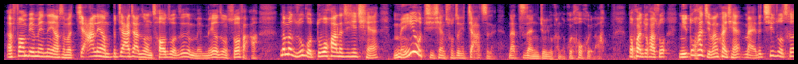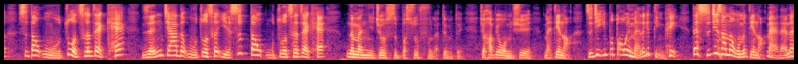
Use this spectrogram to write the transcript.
呃方。便面那样什么加量不加价这种操作，这个没没有这种说法啊。那么如果多花了这些钱，没有体现出这个价值来，那自然你就有可能会后悔了啊。那换句话说，你多花几万块钱买的七座车是当五座车在开，人家的五座车也是当五座车在开，那么你就是不舒服了，对不对？就好比我们去买电脑，直接一步到位买了个顶配，但实际上呢，我们电脑买来呢，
